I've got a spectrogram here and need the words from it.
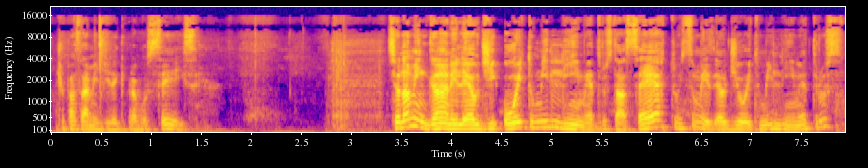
Deixa eu passar a medida aqui para vocês. Se eu não me engano, ele é o de 8 milímetros, tá certo? Isso mesmo, é o de 8 milímetros.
